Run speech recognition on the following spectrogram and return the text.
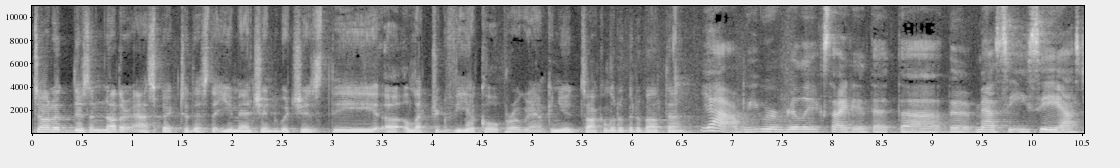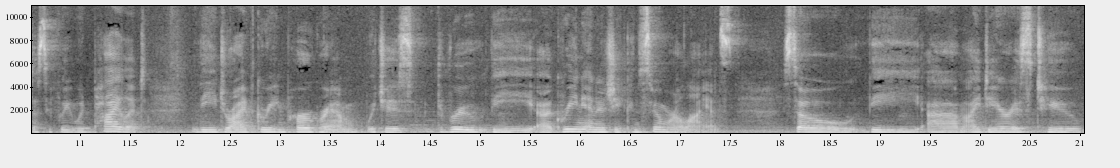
Donna, there's another aspect to this that you mentioned, which is the uh, electric vehicle program. Can you talk a little bit about that? Yeah, we were really excited that the, the Mass CEC asked us if we would pilot the Drive Green program, which is through the uh, Green Energy Consumer Alliance. So the um, idea is to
